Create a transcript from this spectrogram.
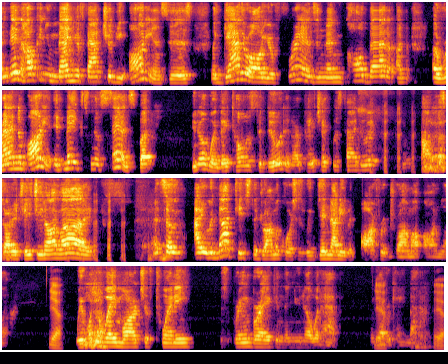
And then how can you manufacture the audiences, like gather all your friends and then call that a, a random audience? It makes no sense. But you know, when they told us to do it and our paycheck was tied to it, I started teaching online. And so I would not teach the drama courses. We did not even offer drama online. Yeah. We went away March of 20, spring break, and then you know what happened. We Yeah. never came back. Yeah.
